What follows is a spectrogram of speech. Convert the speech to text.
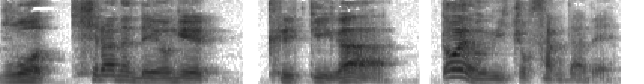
무엇이라는 내용의 글귀가 떠요, 위쪽 상단에.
